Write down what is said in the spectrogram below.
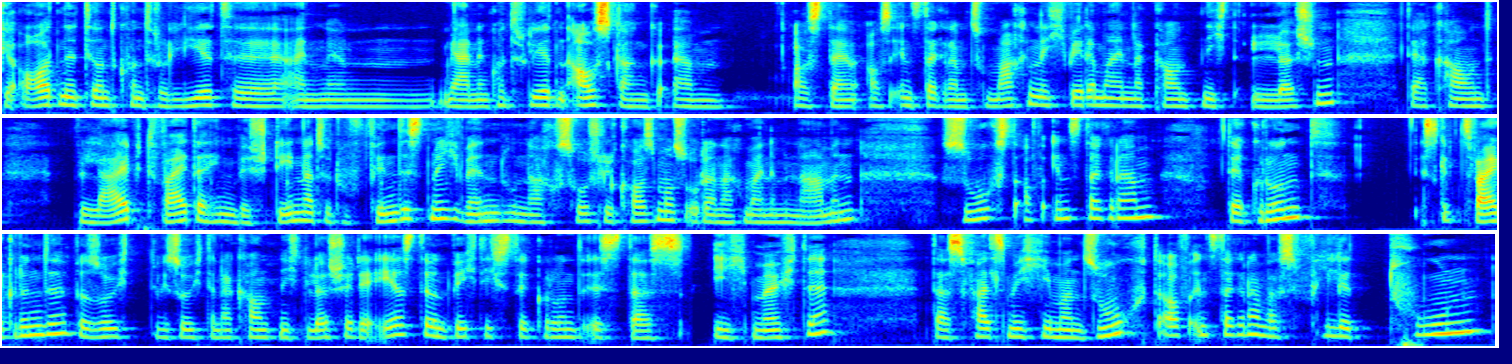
geordnete und kontrollierte, einen, ja, einen kontrollierten Ausgang ähm, aus, der, aus Instagram zu machen. Ich werde meinen Account nicht löschen. Der Account bleibt weiterhin bestehen. Also du findest mich, wenn du nach Social Cosmos oder nach meinem Namen suchst auf Instagram. Der Grund, es gibt zwei Gründe, wieso ich, wieso ich den Account nicht lösche. Der erste und wichtigste Grund ist, dass ich möchte, dass falls mich jemand sucht auf Instagram, was viele tun,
